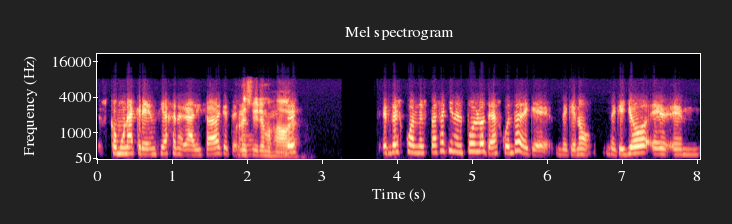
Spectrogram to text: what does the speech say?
es como una creencia generalizada que tenemos. Por eso iremos ahora. Entonces, cuando estás aquí en el pueblo, te das cuenta de que, de que no, de que yo eh,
